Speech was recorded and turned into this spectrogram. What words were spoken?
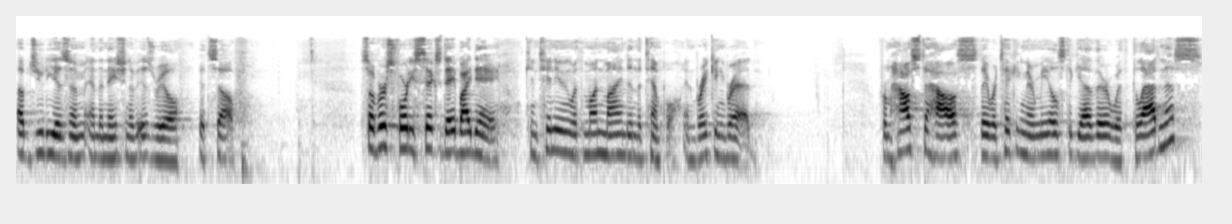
of Judaism and the nation of Israel itself. So verse 46, day by day, continuing with one mind in the temple and breaking bread. From house to house, they were taking their meals together with gladness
